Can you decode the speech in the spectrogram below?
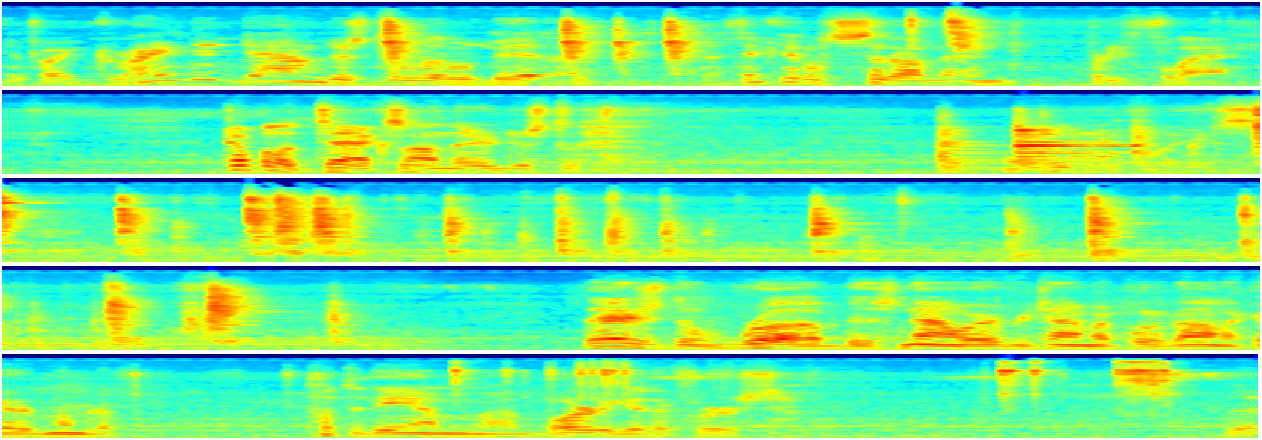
If I grind it down just a little bit, I, I think it'll sit on there pretty flat. A couple of tacks on there just to hold it in place. There's the rub, is now every time I put it on I gotta remember to put the damn uh, bar together first. The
